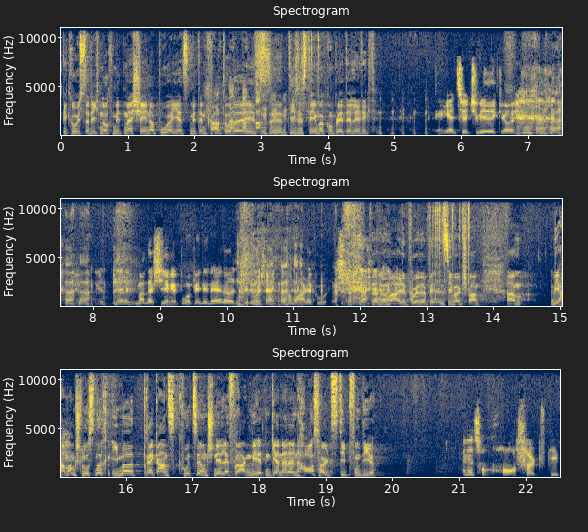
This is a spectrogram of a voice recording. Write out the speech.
Begrüßt er dich noch mit Maschena Bur jetzt mit dem Cut oder ist äh, dieses Thema komplett erledigt? Jetzt wird es schwierig, glaube ich. ja, ich meine, der schiere Bur bin ich nicht, aber jetzt bin ich wahrscheinlich der normale Bur. Der normale Bur, da sind wir gespannt. Ähm, wir haben am Schluss noch immer drei ganz kurze und schnelle Fragen. Wir hätten gerne einen Haushaltstipp von dir. Einen so Haushaltstipp.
